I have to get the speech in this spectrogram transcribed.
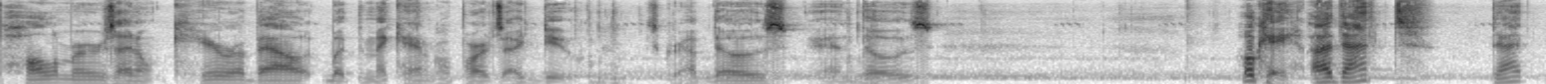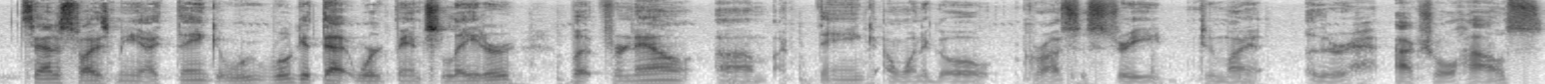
Polymers I don't care about, but the mechanical parts I do. Let's grab those and those. Okay, uh, that that satisfies me. I think we'll get that workbench later, but for now, um, I think I want to go across the street to my other actual house.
